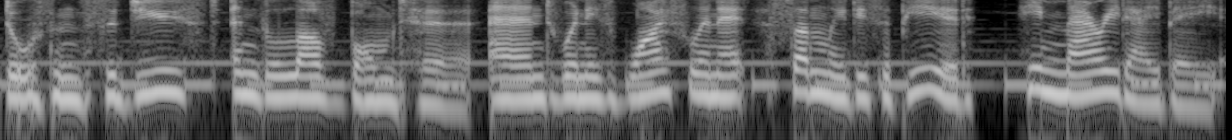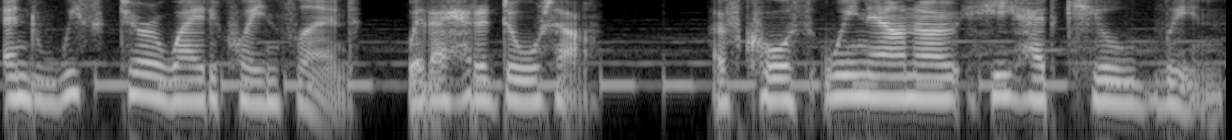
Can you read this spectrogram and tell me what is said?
Dawson seduced and love bombed her, and when his wife Lynette suddenly disappeared, he married AB and whisked her away to Queensland, where they had a daughter. Of course, we now know he had killed Lynn.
